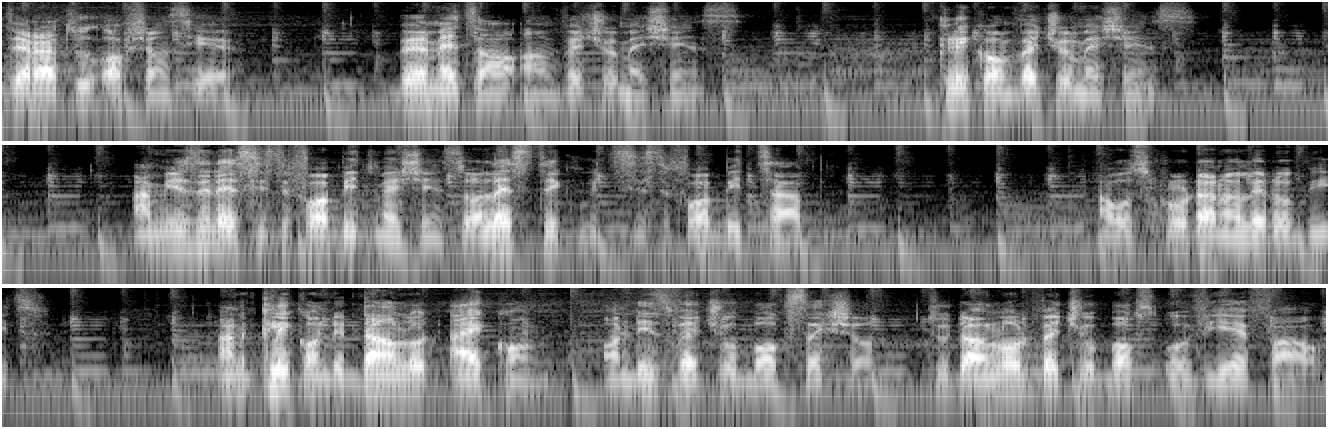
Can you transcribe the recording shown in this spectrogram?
There are two options here, bare metal and virtual machines. Click on virtual machines. I'm using a 64-bit machine, so let's stick with 64-bit tab. I will scroll down a little bit and click on the download icon on this VirtualBox section to download VirtualBox OVA file.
